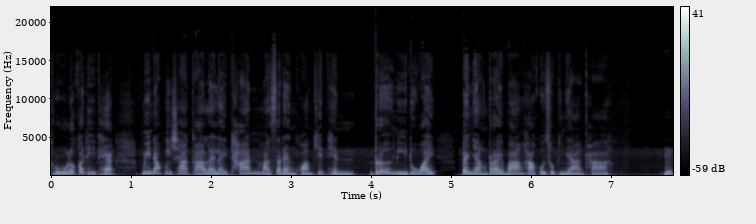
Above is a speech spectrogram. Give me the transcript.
ทรูแล้วก็ดีแท็มีนักวิชาการหลาย ๆ ท่านมาแสดงความคิดเห็นเรื่องนี้ด้วย เป็นอย่างไรบ้างคะคุณสุพิญญาคะ ที่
